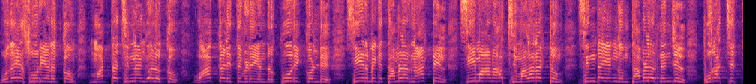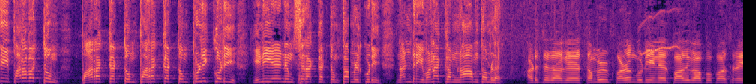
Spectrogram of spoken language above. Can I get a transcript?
உதயசூரியனுக்கும் மற்ற சின்னங்களுக்கும் வாக்களித்து விடு என்று கூறிக்கொண்டு சீர்மிகு தமிழர் நாட்டில் சீமானாட்சி மலரட்டும் சிந்தையெங்கும் தமிழர் நெஞ்சில் புரட்சித்தி பரவட்டும் பறக்கட்டும் பறக்கட்டும் புலிக்கொடி இனியேனும் சிறக்கட்டும் தமிழ்குடி. நன்றி வணக்கம் நாம் தமிழர். அடுத்ததாக தமிழ் பழங்குடியினர் பாதுகாப்பு பாசறை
